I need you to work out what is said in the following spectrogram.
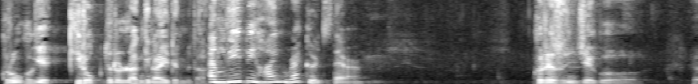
그리고 거기에 기록들을 남겨놔야 됩니다. and leave behind records there. 그래서 이제 그 어,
